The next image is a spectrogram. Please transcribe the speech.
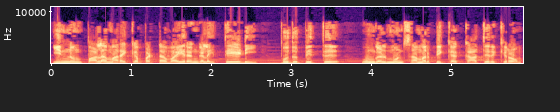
இன்னும் பல மறைக்கப்பட்ட வைரங்களை தேடி புதுப்பித்து உங்கள் முன் சமர்ப்பிக்க காத்திருக்கிறோம்.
